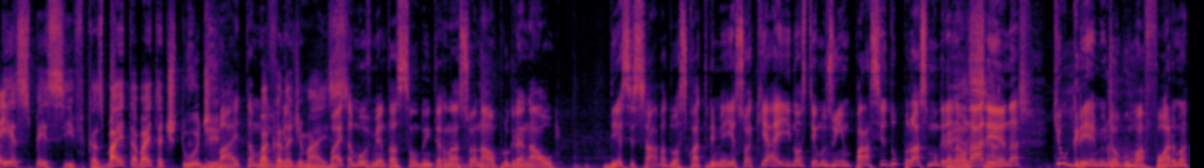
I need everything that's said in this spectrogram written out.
específicas. Baita, baita atitude. Baita bacana demais. Baita movimentação do Internacional pro Grenal desse sábado, às quatro e meia. Só que aí nós temos o impasse do próximo Grenal na Exato. Arena, que o Grêmio, de alguma forma,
